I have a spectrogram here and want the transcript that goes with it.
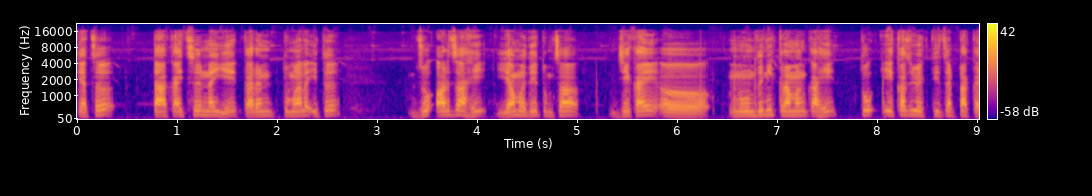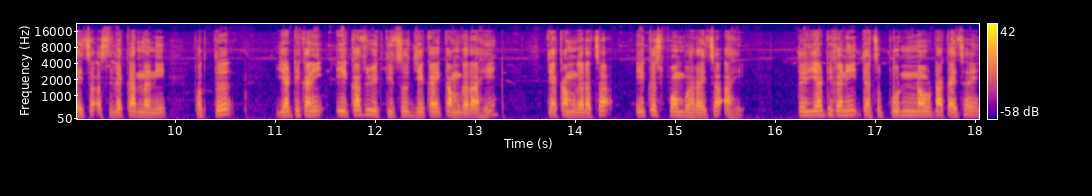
त्याचं टाकायचं नाही आहे कारण तुम्हाला इथं जो अर्ज आहे यामध्ये तुमचा जे काय नोंदणी क्रमांक आहे तो एकाच व्यक्तीचा टाकायचा असल्या कारणाने फक्त या ठिकाणी एकाच व्यक्तीचं जे काही कामगार आहे त्या कामगाराचा एकच फॉर्म भरायचा आहे. तर या ठिकाणी त्याचं पूर्ण नाव टाकायचं आहे.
